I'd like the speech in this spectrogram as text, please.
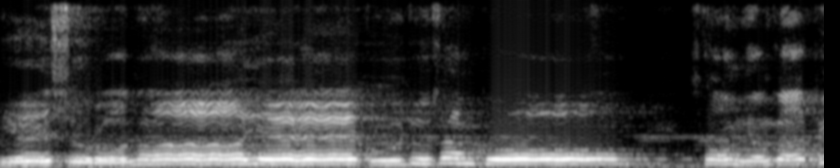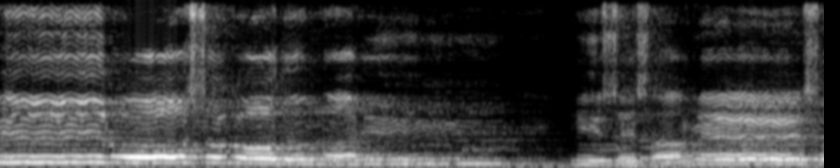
예수로 나의 구주 삼고 성령과 피로써 거듭나니 이 세상에서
